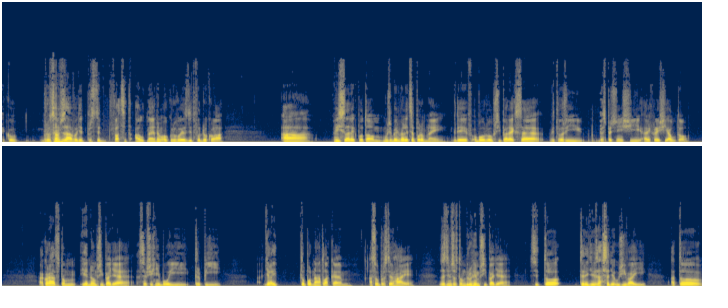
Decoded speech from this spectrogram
jako budou tam závodit prostě 20 aut na jednom okruhu, jezdit furt dokola a výsledek potom může být velice podobný, kdy v obou dvou případech se vytvoří bezpečnější a rychlejší auto. Akorát v tom jednom případě se všichni bojí, trpí, dělají to pod nátlakem a jsou prostě v háji. Zatímco v tom druhém případě si to ty lidi v zásadě užívají a to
